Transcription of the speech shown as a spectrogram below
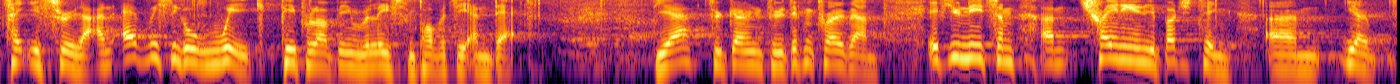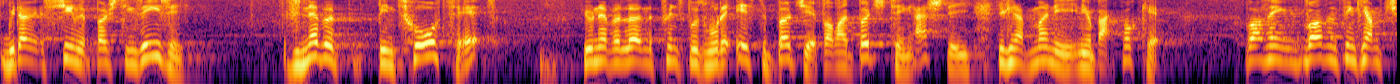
take you through that. And every single week, people are being released from poverty and debt. Yeah, through going through a different program. If you need some um, training in your budgeting, um, you know, we don't assume that budgeting is easy. If you've never been taught it, You'll never learn the principles of what it is to budget, but by budgeting, actually, you can have money in your back pocket. Rather than, rather than thinking I'm ch-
